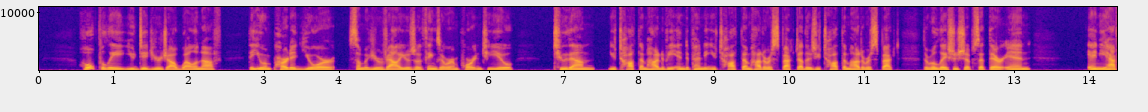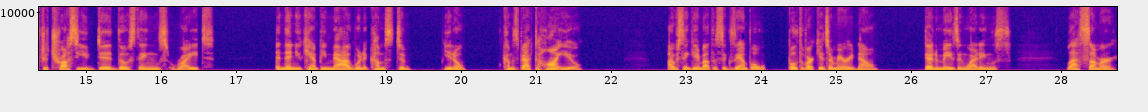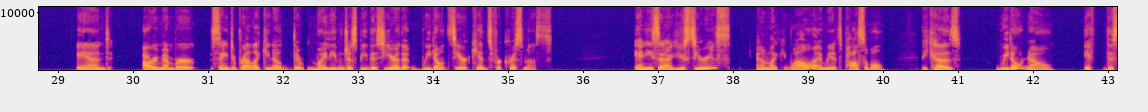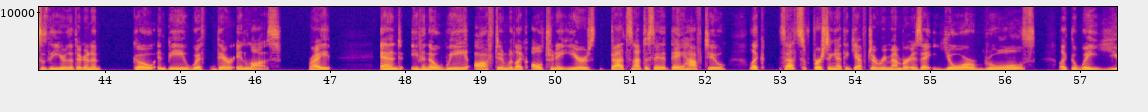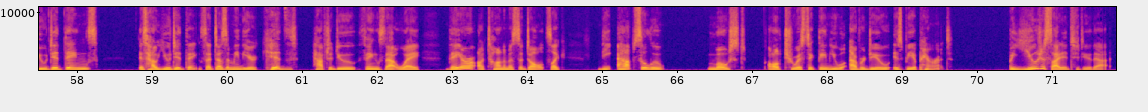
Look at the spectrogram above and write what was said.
Hopefully, you did your job well enough that you imparted your some of your values or things that were important to you to them. You taught them how to be independent. You taught them how to respect others. You taught them how to respect the relationships that they're in. And you have to trust you did those things right. And then you can't be mad when it comes to, you know, comes back to haunt you. I was thinking about this example. Both of our kids are married now. They had amazing weddings last summer. And I remember saying to Brett, like, you know, there might even just be this year that we don't see our kids for Christmas. And he said, Are you serious? And I'm like, Well, I mean, it's possible because we don't know if this is the year that they're going to go and be with their in laws, right? And even though we often would like alternate years, that's not to say that they have to. Like, that's the first thing I think you have to remember is that your rules, like the way you did things, is how you did things. That doesn't mean that your kids have to do things that way. They are autonomous adults. Like, the absolute most altruistic thing you will ever do is be a parent. But you decided to do that.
